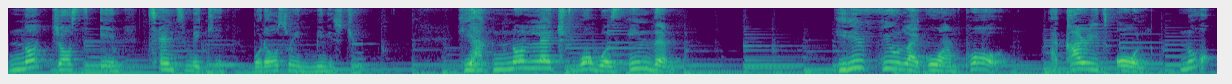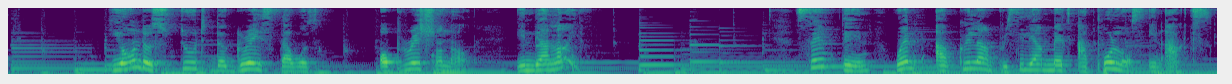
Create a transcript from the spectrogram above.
not just in tent making, but also in ministry. He acknowledged what was in them. He didn't feel like, oh, I'm Paul, I carry it all. No, he understood the grace that was operational in their life. Same thing when Aquila and Priscilla met Apollos in Acts.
